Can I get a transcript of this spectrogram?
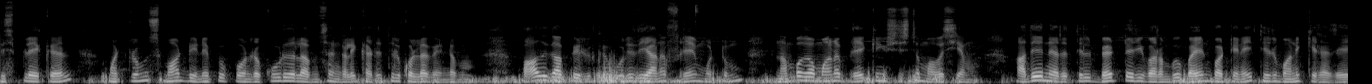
டிஸ்பிளேக்கள் மற்றும் ஸ்மார்ட் இணைப்பு போன்ற கூடுதல் அம்சங்களை கருத்தில் கொள்ள வேண்டும். பாதுகாப்பிற்கு உறுதியான ஃப்ரேம் மற்றும் நம்பகமான பிரேக்கிங் சிஸ்டம் அவசியம். அதே நேரத்தில் பேட்டரி வரம்பு பயன்பாட்டினை தீர்மானிக்கிறது.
